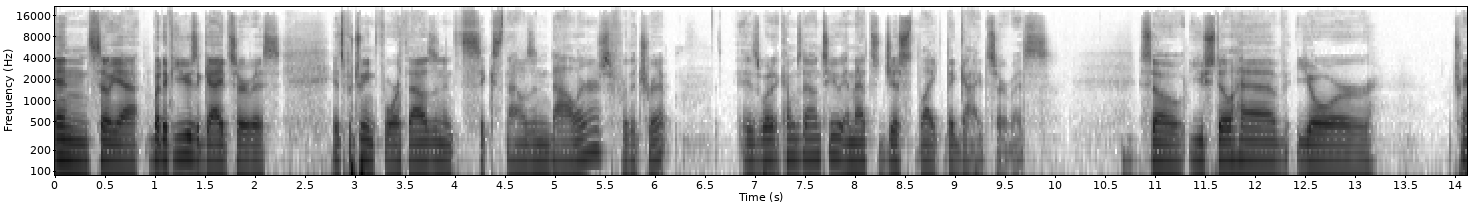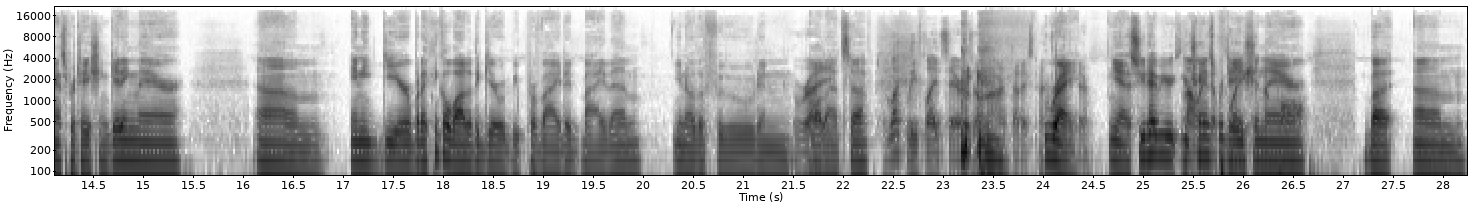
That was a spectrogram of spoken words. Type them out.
and so yeah, but if you use a guide service, it's between four thousand and six thousand dollars for the trip, is what it comes down to, and that's just like the guide service. So you still have your transportation getting there, um, any gear, but I think a lot of the gear would be provided by them. You know, the food and Right. all that stuff. Luckily, flights to Arizona aren't that expensive Right. either. Yeah. So you'd have your, your not like a flight to transportation Nepal. But um,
